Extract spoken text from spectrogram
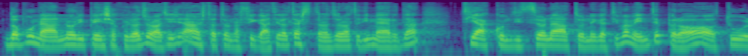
Dopo un anno ripensi a quella giornata e dici ah è stata una figata, in realtà è stata una giornata di merda, ti ha condizionato negativamente, però tu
